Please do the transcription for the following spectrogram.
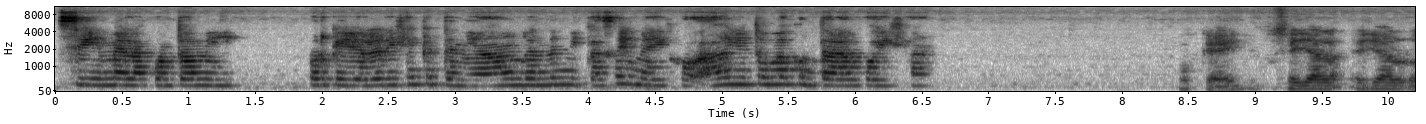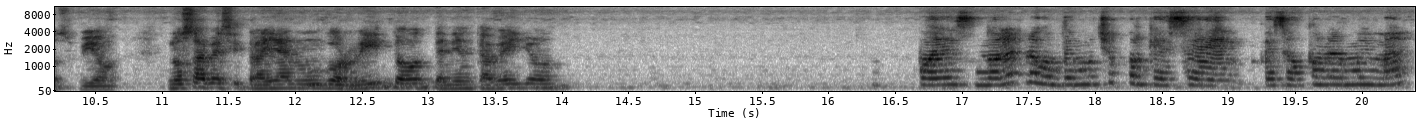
Sí, me la contó a mí, porque yo le dije que tenía un duende en mi casa y me dijo, ah, yo te voy a contar algo, hija. Ok, entonces ella, ella los vio. ¿No sabe si traían un gorrito, tenían cabello? Pues no le pregunté mucho porque se empezó a poner muy mal.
